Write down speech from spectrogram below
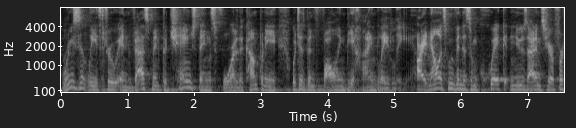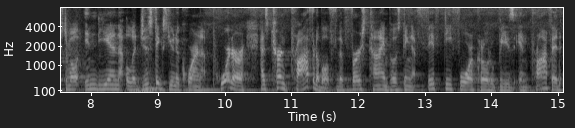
recently through investment could change things for the company, which has been falling behind lately. All right, now let's move into some quick news items here. First of all, Indian logistics unicorn Porter has turned profitable for the first time, posting 54 crore rupees in profit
